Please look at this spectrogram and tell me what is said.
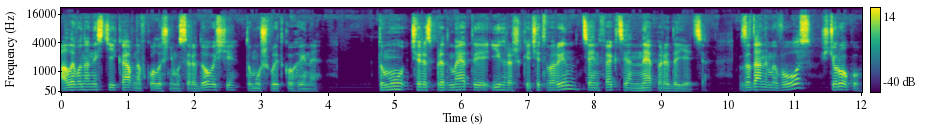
Але вона не стійка в навколишньому середовищі, тому швидко гине. Тому через предмети, іграшки чи тварин ця інфекція не передається. За даними ВООЗ, щороку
